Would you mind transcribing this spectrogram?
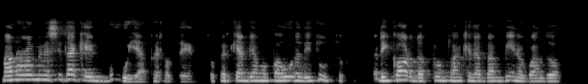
ma una luminosità che è buia però dentro, perché abbiamo paura di tutto. Ricordo appunto anche da bambino quando,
